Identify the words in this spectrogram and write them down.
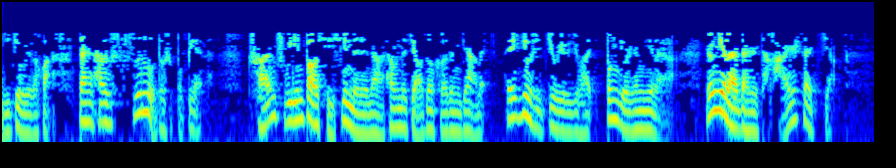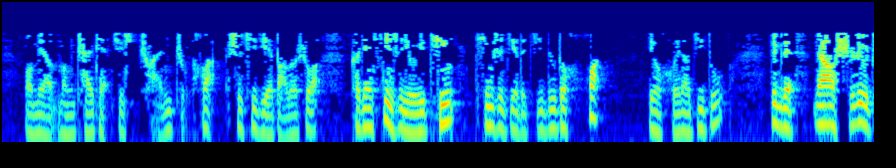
去旧约的话，但是他的思路都是不变的。传福音报喜信的人啊，他们的脚中何等佳美！哎，又是旧约一句话，崩就扔进来了，扔进来，但是他还是在讲我们要蒙差遣去传主的话。十七节保罗说，可见信是有一听。听世界的基督的话，又回到基督，对不对？然后十六至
